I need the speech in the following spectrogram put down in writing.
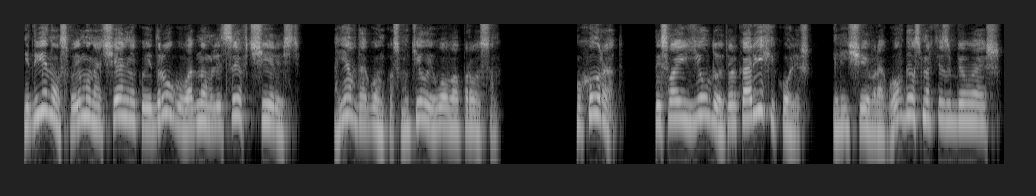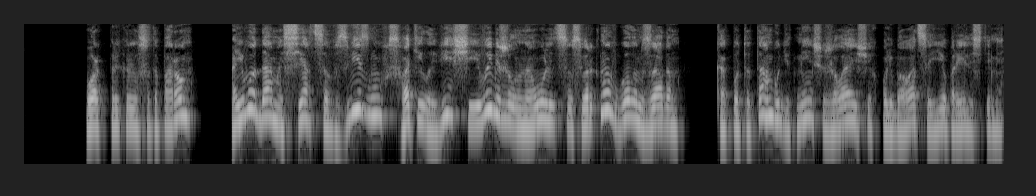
и двинул своему начальнику и другу в одном лице в челюсть, а я вдогонку смутил его вопросом. «Ухулрат, ты своей елдой только орехи колешь или еще и врагов до смерти забиваешь?» Орк прикрылся топором, а его дама сердца, взвизгнув, схватила вещи и выбежала на улицу, сверкнув голым задом, как будто там будет меньше желающих полюбоваться ее прелестями.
